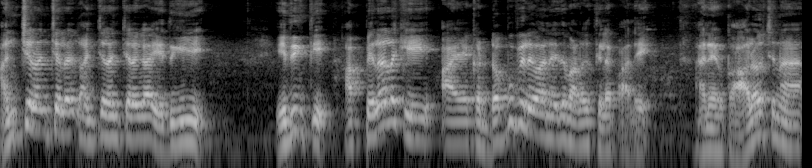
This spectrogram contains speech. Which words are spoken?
అంచెలంచెలుగా అంచెలంచెలుగా ఎదిగి ఎదిగి ఆ పిల్లలకి ఆ యొక్క డబ్బు విలువ అనేది వాళ్ళకి తెలపాలి అనే ఒక ఆలోచన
